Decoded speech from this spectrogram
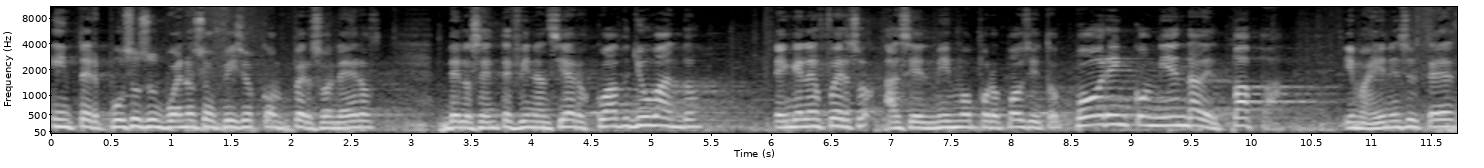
interpuso sus buenos oficios con personeros de los entes financieros, coadyuvando en el esfuerzo hacia el mismo propósito, por encomienda del Papa. Imagínense ustedes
